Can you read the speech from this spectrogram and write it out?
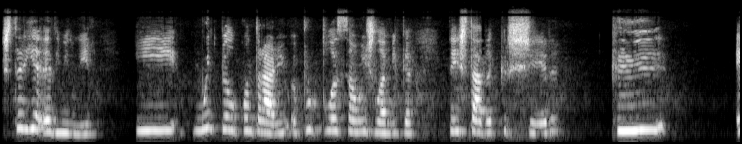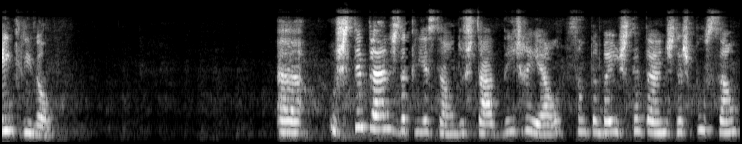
estaria a diminuir e, muito pelo contrário, a população islâmica tem estado a crescer, que é incrível. Uh, os 70 anos da criação do Estado de Israel são também os 70 anos da expulsão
